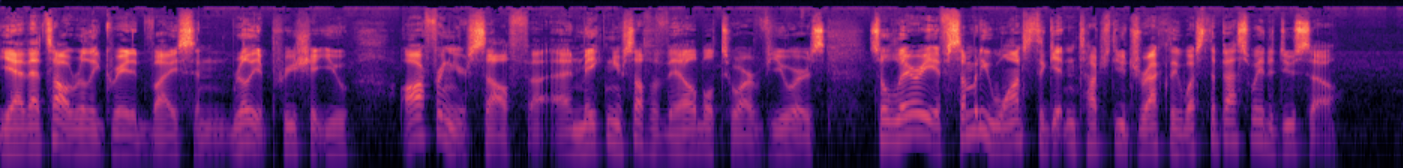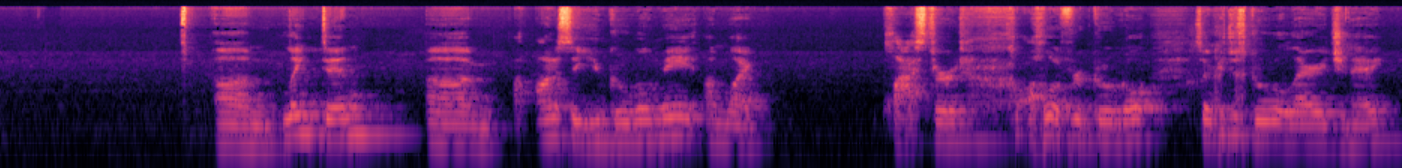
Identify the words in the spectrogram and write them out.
Yeah, that's all really great advice and really appreciate you offering yourself uh, and making yourself available to our viewers. So, Larry, if somebody wants to get in touch with you directly, what's the best way to do so? Um, LinkedIn. Um, honestly, you Google me, I'm like plastered all over Google. So you just Google Larry Genet,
